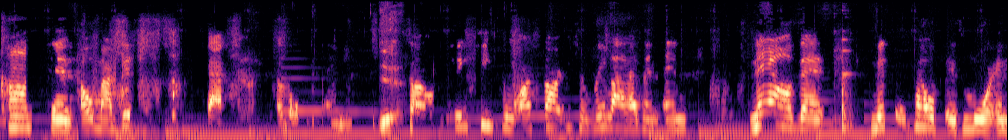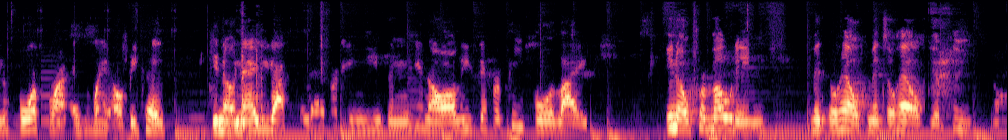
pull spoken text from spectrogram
constant, oh my goodness, factor of everything. Yeah. So I think people are starting to realize, and, and now that mental health is more in the forefront as well, because you know now you got celebrities and you know all these different people like you know, promoting mental health, mental health, your peace, all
